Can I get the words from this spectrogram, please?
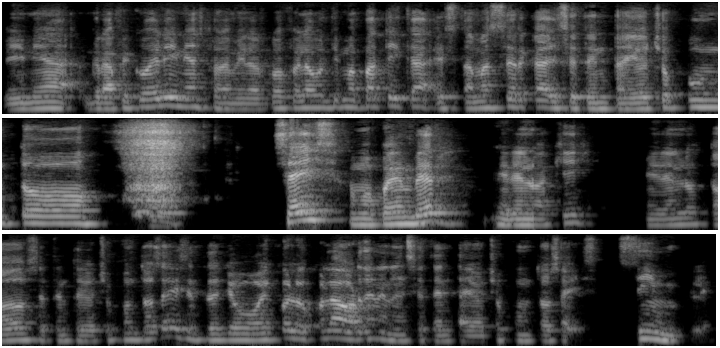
Línea, gráfico de líneas para mirar cuál fue la última patica. Está más cerca del 78.6, como pueden ver. Mírenlo aquí, mírenlo todo 78.6, entonces yo voy y coloco la orden en el 78.6, simple.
